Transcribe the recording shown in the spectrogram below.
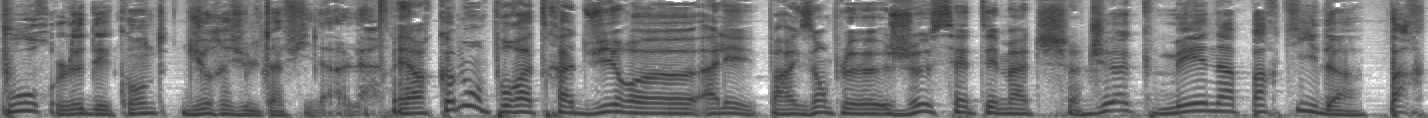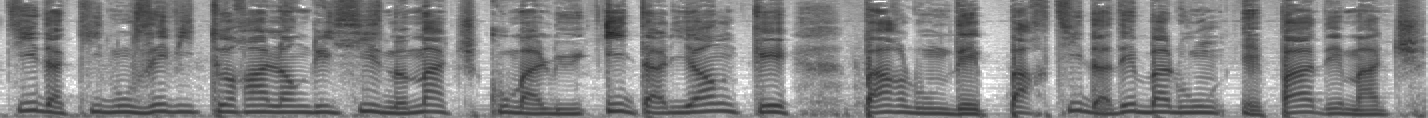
pour le décompte du résultat final. Et alors comment on pourra traduire, euh, allez, par exemple, jeu 7 et match? Juk mena partida. Partida qui nous évitera l'anglicisme match kumalu italien qui parle des partida des ballons et pas des matchs.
